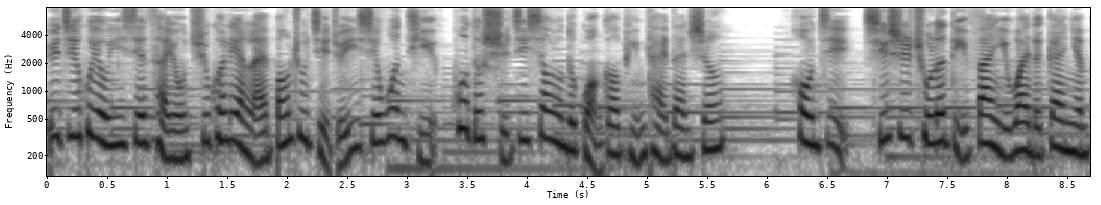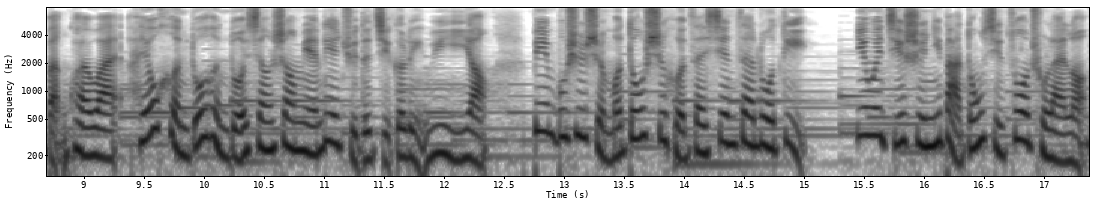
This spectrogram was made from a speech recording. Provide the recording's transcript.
预计会有一些采用区块链来帮助解决一些问题、获得实际效用的广告平台诞生。后继其实除了 DeFi 以外的概念板块外，还有很多很多像上面列举的几个领域一样，并不是什么都适合在现在落地。因为即使你把东西做出来了，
